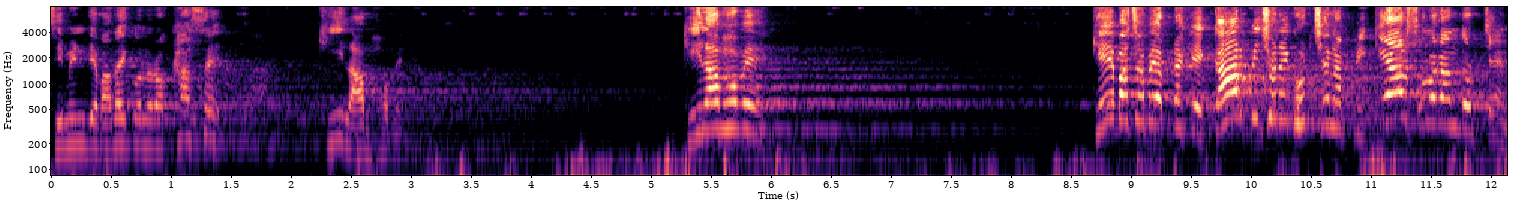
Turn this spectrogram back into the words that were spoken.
সিমেন্ট দিয়ে বাধাই করলে রক্ষা আছে? কি লাভ হবে? কি লাভ হবে? কে বাঁচাবে আপনাকে? কার পিছনে ঘুরছেন আপনি? কে আর স্লোগান ধরছেন?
